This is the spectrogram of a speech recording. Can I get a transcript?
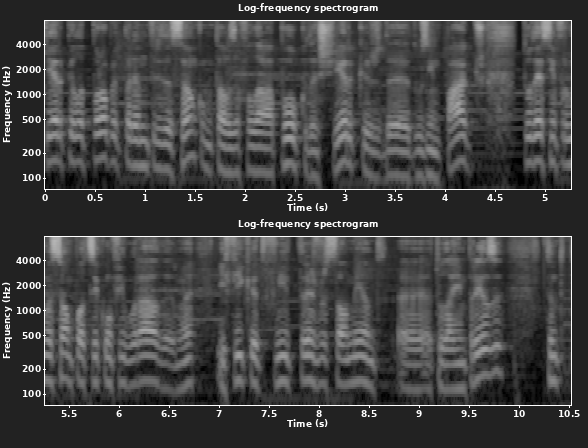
quer pela própria parametrização, como estavas a falar há pouco, das cercas, de, dos impactos, toda essa informação pode ser configurada não é? e fica definido transversalmente a, a toda a empresa. Portanto,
